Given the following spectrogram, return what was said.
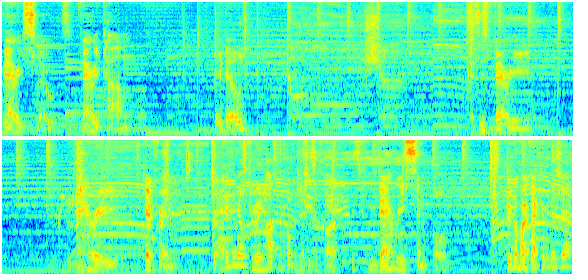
very slow. It's very calm. Bit of build. This is very, very different to anything else really have in the competition so far. It's very simple. Don't know how effective it is yet.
